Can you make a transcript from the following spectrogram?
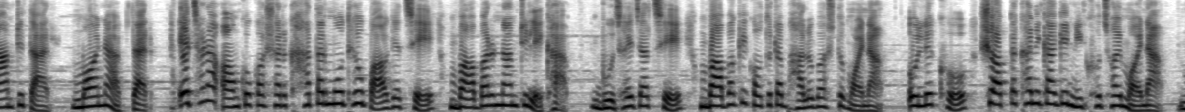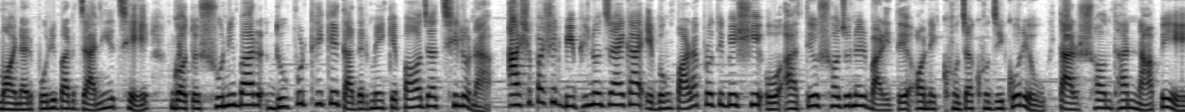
নামটি তার। ময়না আক্তার এছাড়া অঙ্ক কষার খাতার মধ্যেও পাওয়া গেছে বাবার নামটি লেখা। বোঝাই যাচ্ছে বাবাকে কতটা ভালোবাসত ময়না। উল্লেখ্য, সপ্তাহখানিক আগে নিখোঁজ হয় ময়না। ময়নার পরিবার জানিয়েছে, গত শনিবার দুপুর থেকে তাদের মেয়েকে পাওয়া যাচ্ছিল না। আশেপাশের বিভিন্ন জায়গা এবং পাড়া প্রতিবেশী ও আত্মীয় স্বজনের বাড়িতে অনেক খোঁজাখুঁজি করেও তার সন্ধান না পেয়ে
